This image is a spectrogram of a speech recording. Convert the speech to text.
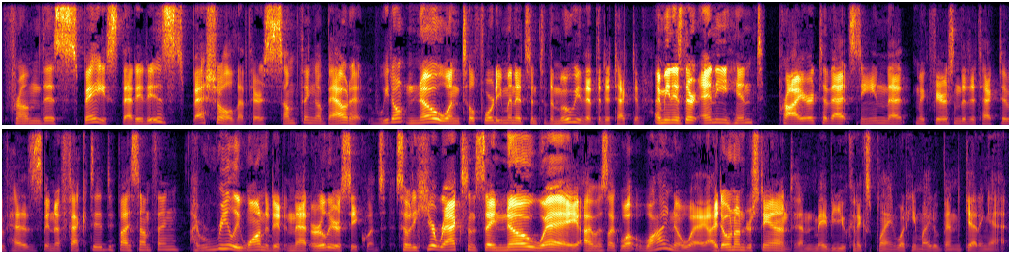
from this space that it is special that there's something about it. We don't know until 40 minutes into the movie that the detective i mean is there any hint prior to that scene that mcpherson the detective has been affected by something? I really wanted it in that earlier sequence. So to hear raksin say no way i was like what why no way? I don't understand. And maybe you can explain what he might have been getting at.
